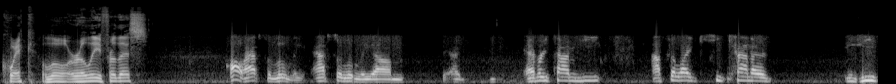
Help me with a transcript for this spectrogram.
quick, a little early for this? Oh, absolutely, absolutely. Um, uh, every time he, I feel like he kind of he's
